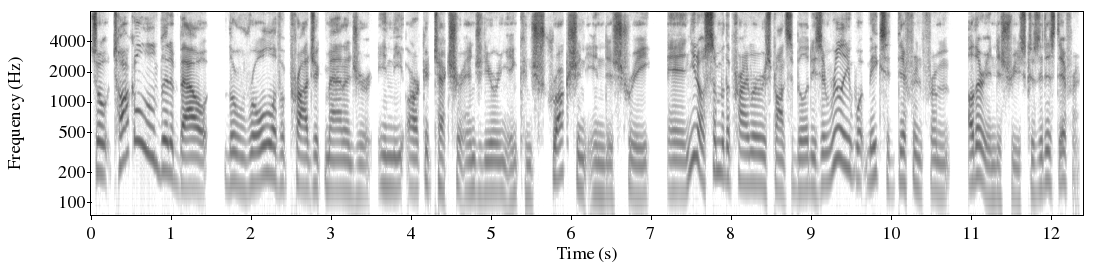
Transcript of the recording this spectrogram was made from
So, talk a little bit about the role of a project manager in the architecture, engineering, and construction industry, and you know some of the primary responsibilities, and really what makes it different from other industries because it is different.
